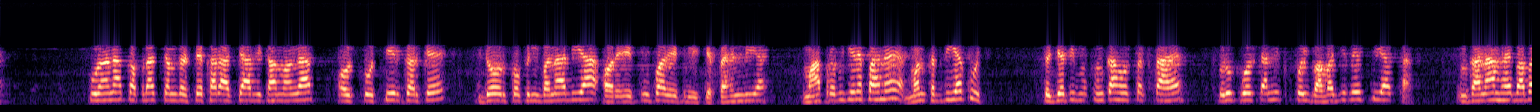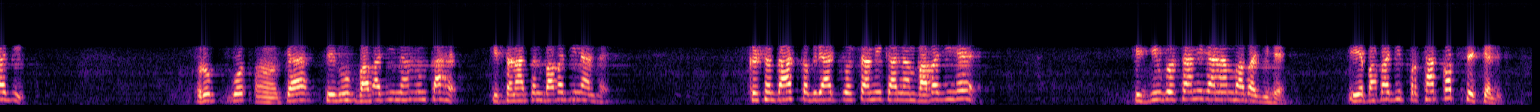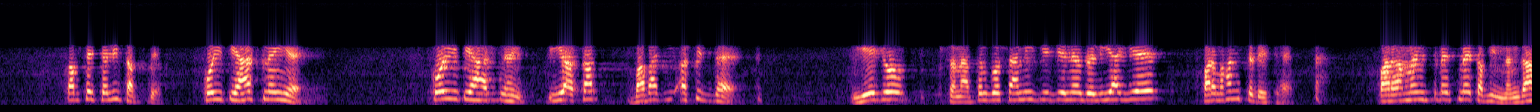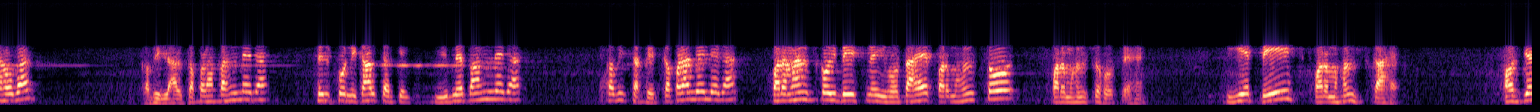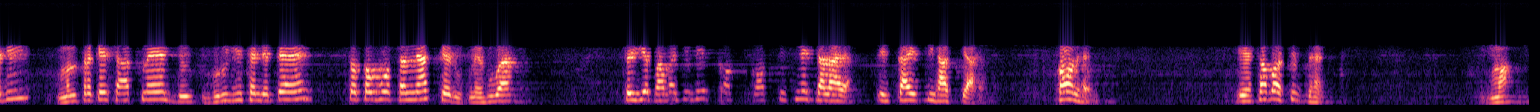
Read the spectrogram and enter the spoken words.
पुराना कपड़ा चंद्रशेखर आचार्य का मांगा और उसको चीर करके डोर कोपिन बना लिया और एक ऊपर एक नीचे पहन लिया। महाप्रभु जी ने पहना है, मंत्र दिया कुछ। तो यदि उनका हो सकता है, रूप गोस्वामी को कोई बाबा जी बेच दिया था। उनका नाम है बाबा जी। रूप क्या? श्री रूप बाबा जी नाम उनका है। कि सनातन बाबा जी नाम है। कृष्णदास कविराज गोस्वामी का नाम बाबा जी है। कि जीव गोस्वामी का नाम बाबा जी है। ये बाबा जी प्रथा कब से चली? कब से चली कब से। कोई इतिहास नहीं है। कोई इतिहास नहीं। यह सब बाबा जी असिद्ध है। ये जो सनातन गोस्वामी जी जी ने जो लिया, ये परमहंस देश है। परमहंस देश में कभी नंगा होगा, कभी लाल कपड़ा पहन लेगा फिर को निकाल करके में बाँध लेगा, कभी सफ़ेद कपड़ा ले लेगा। परमहंस कोई बेश नहीं होता है। परमहंस तो परमहंस होते हैं। ये बेश परमहंस का है। और यदि मंत्र के साथ में गुरु जी से लेते हैं तो तो वो संन्यास के रूप में हुआ। तो ये बाबा जी भी कब कब किसने चलाया? इसका इतिहास क्या है? कौन है? ये सब असिद्ध है।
